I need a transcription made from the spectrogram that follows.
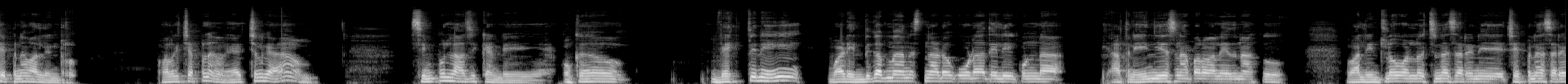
చెప్పినా వాళ్ళు వినరు. వాళ్ళకి చెప్పలేం. యాక్చువల్గా సింపుల్ లాజిక్ అండి. ఒక వ్యక్తిని వాడు ఎందుకు అభిమానిస్తున్నాడో కూడా తెలియకుండా అతను ఏం చేసినా పర్వాలేదు నాకు. వాళ్ళ ఇంట్లో వాళ్ళు వచ్చినా సరే చెప్పినా సరే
